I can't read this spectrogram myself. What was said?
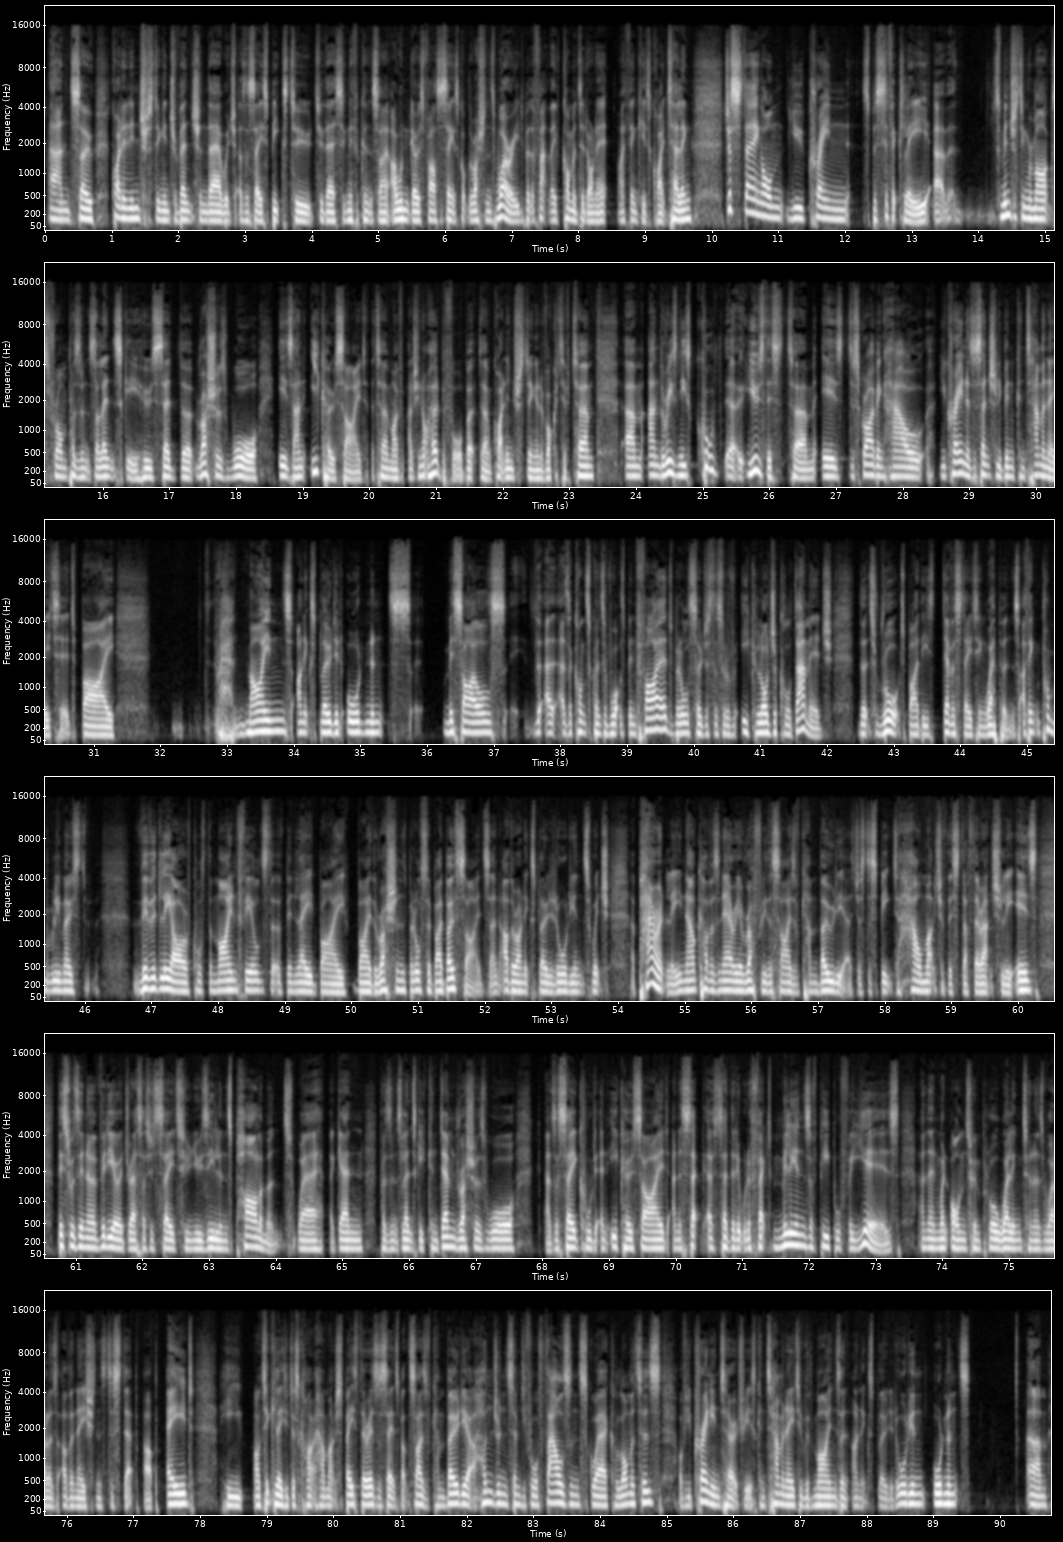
And so, quite an interesting intervention there, which, as I say, speaks to to their significance. I, I, wouldn't go as far as saying it's got the Russians worried, but the fact they've commented on it, I think, is quite telling. Just staying on Ukraine specifically, uh, some interesting remarks from President Zelensky, who said that Russia's war is an ecocide, a term I've actually not heard before, but um, quite an interesting and evocative term. Um, and the reason he's called uh, used this term is describing how Ukraine has essentially been contaminated by mines, unexploded ordnance, missiles as a consequence of what's been fired, but also just the sort of ecological damage that's wrought by these devastating weapons. I think probably most vividly are, of course, the minefields that have been laid by by the Russians, but also by both sides, and other unexploded ordnance, which apparently now covers an area roughly the size of Cambodia. Just to speak to how much of this stuff there actually is. This was in a video address, I should say, to New Zealand's Parliament, where again President Zelensky condemned Russia's war, as I say, called it an ecocide and sec- said that it would affect millions of people for years, and then went on to implore Wellington as well as other nations to step up aid. He articulated just how much space there is. I say it's about the size of Cambodia. 174,000 square kilometers of Ukrainian territory is contaminated with mines and unexploded ordnance. Um,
